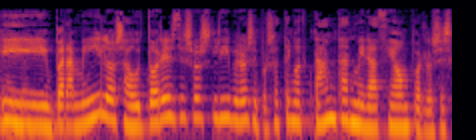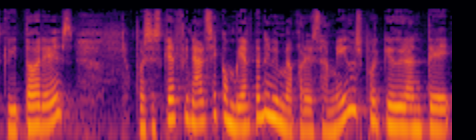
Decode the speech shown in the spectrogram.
Y para mí los autores de esos libros, y por eso tengo tanta admiración por los escritores, pues es que al final se convierten en mis mejores amigos, porque durante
